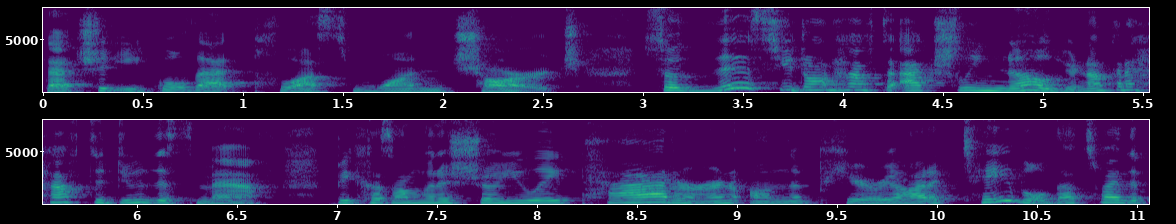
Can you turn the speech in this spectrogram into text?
that should equal that plus one charge. So this you don't have to actually know. You're not going to have to do this math because I'm going to show you a pattern on the periodic table. That's why the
